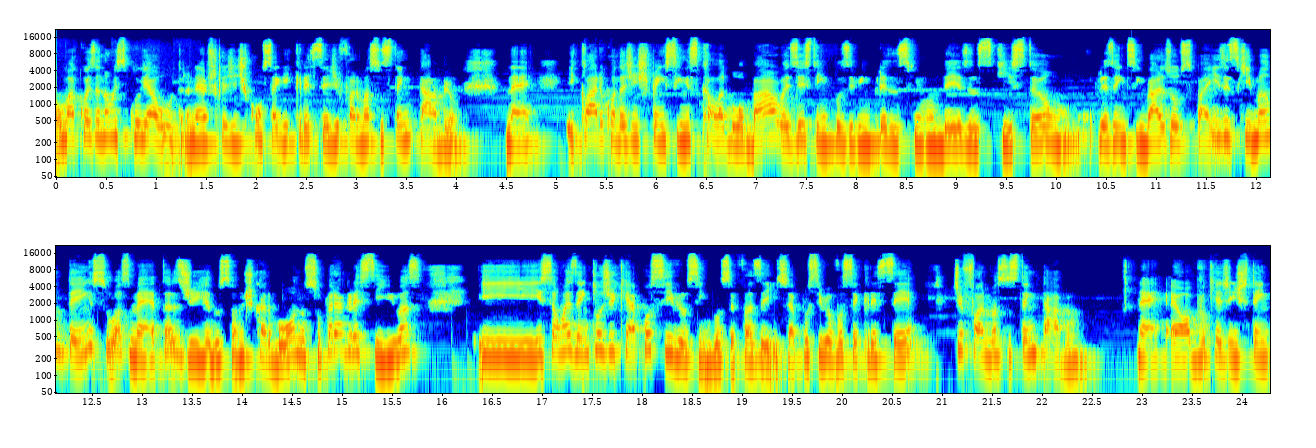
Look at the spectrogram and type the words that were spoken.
uma coisa não exclui a outra, né? Acho que a gente consegue crescer de forma sustentável, né? E claro, quando a gente pensa em escala global, existem inclusive empresas finlandesas que estão presentes em vários outros países que mantêm suas metas de redução de carbono super agressivas e são exemplos de que é possível sim você fazer isso, é possível você crescer de forma sustentável. Né? É óbvio que a gente tem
